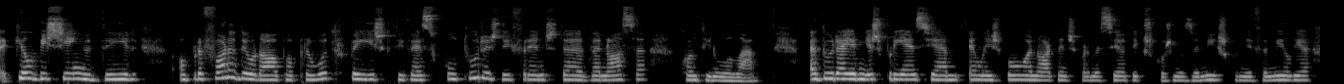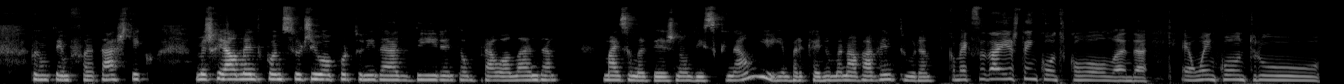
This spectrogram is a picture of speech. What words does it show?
aquele bichinho de ir ou para fora da Europa, ou para outro país que tivesse culturas diferentes da, da nossa, continuo lá. Adorei a minha experiência em Lisboa, na Ordem dos Farmacêuticos, com os meus amigos, com a minha família. Foi um tempo fantástico, mas realmente quando surgiu a oportunidade de ir então para a Holanda, mais uma vez não disse que não e embarquei numa nova aventura. Como é que se dá este encontro com a Holanda? É um encontro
